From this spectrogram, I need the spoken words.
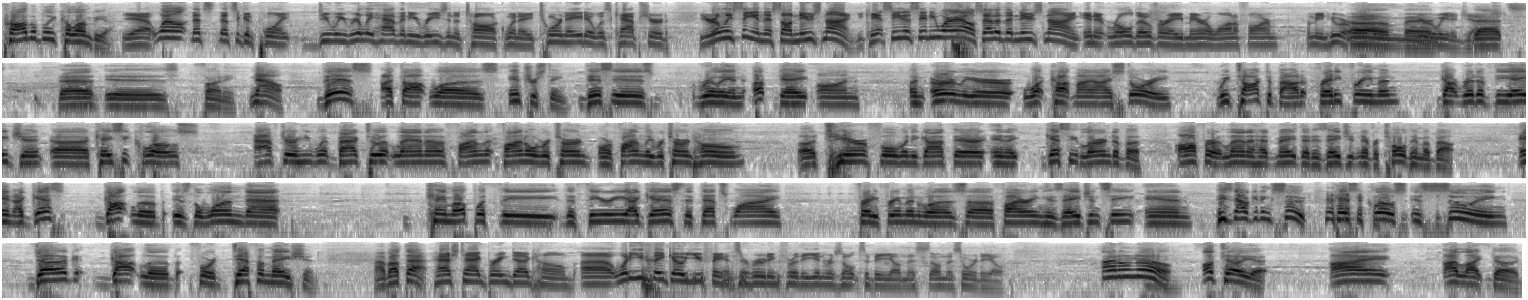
probably Colombia. Yeah, well, that's that's a good point. Do we really have any reason to talk when a tornado was captured? You're only seeing this on News 9. You can't see this anywhere else other than News 9 and it rolled over a marijuana farm. I mean, who are we? Oh man, Who are we to judge? That's that is funny. Now, this I thought was interesting. This is really an update on an earlier what caught my eye story. We talked about it. Freddie Freeman got rid of the agent uh, Casey Close after he went back to Atlanta. Final final return or finally returned home uh, tearful when he got there, and I guess he learned of a offer Atlanta had made that his agent never told him about. And I guess Gottlieb is the one that came up with the the theory. I guess that that's why Freddie Freeman was uh, firing his agency, and he's now getting sued. Casey Close is suing Doug Gottlieb for defamation. How about that? Hashtag bring Doug home. Uh, what do you think OU fans are rooting for the end result to be on this on this ordeal? I don't know. I'll tell you. I I like Doug.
